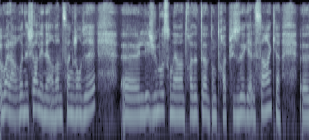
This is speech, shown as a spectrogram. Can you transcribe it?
Voilà, René Charles est né un 25 janvier. Euh, les jumeaux sont nés un 23 octobre, donc 3 plus 2 égale 5. Euh,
